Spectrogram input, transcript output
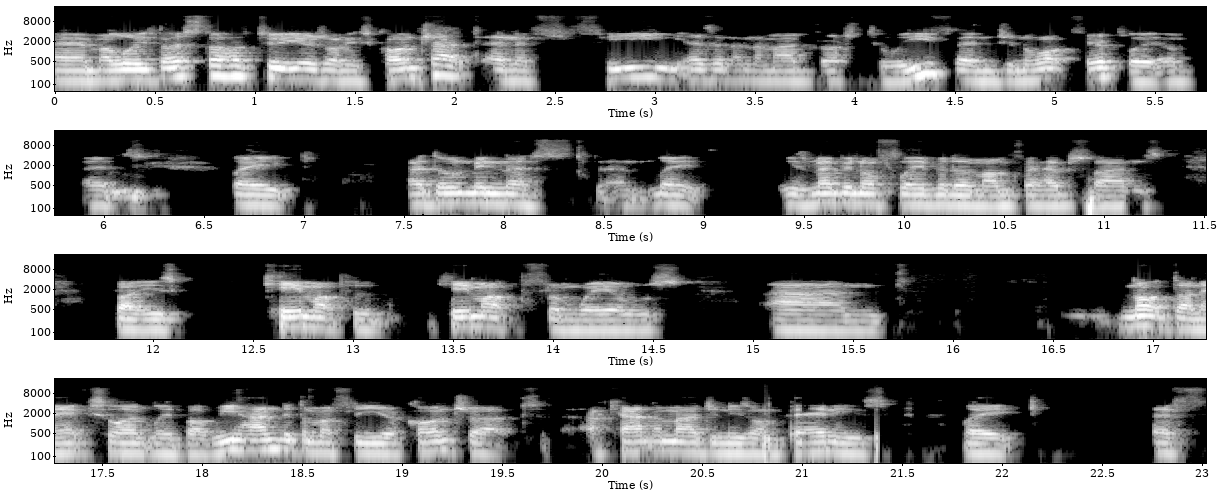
Um, does still have two years on his contract, and if he isn't in a mad rush to leave, then do you know what? Fair play to him. It's like I don't mean this like he's maybe not flavour of the month for Hibs fans, but he's came up came up from Wales and not done excellently, but we handed him a three year contract. I can't imagine he's on pennies. Like if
